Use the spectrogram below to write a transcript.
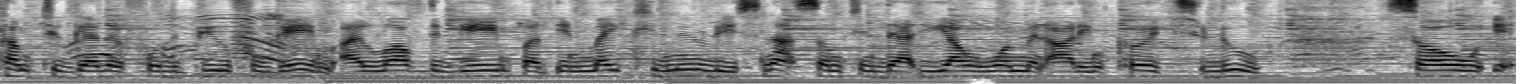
come together for the beautiful game. I love the game, but in my community it's not something that young women are encouraged to do. So, it,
